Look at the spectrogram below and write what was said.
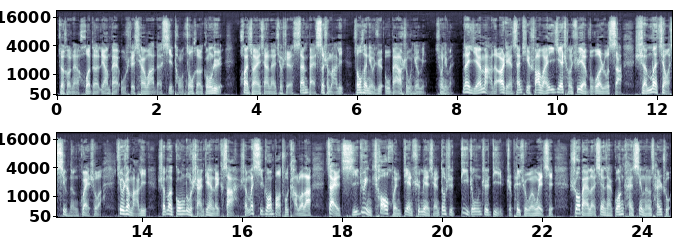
最后呢获得两百五十千瓦的系统综合功率，换算一下呢就是三百四十马力，综合扭矩五百二十五牛米。兄弟们，那野马的 2.3T 刷完一阶程序也不过如此啊！什么叫性能怪兽啊？就这马力，什么公路闪电雷克萨，什么西装暴徒卡罗拉，在奇骏超混电驱面前都是地中之地，只配去闻尾气。说白了，现在光看性能参数。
